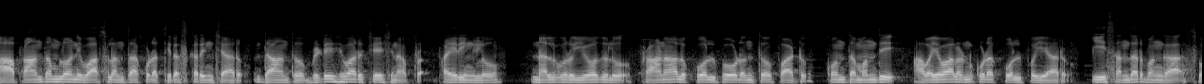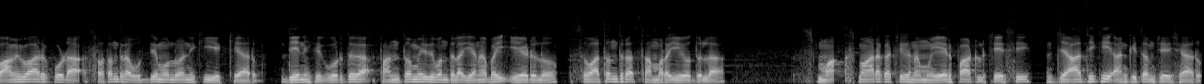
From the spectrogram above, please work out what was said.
ఆ ప్రాంతంలోని వాసులంతా కూడా తిరస్కరించారు. దాంతో బ్రిటిష్ వారు చేసిన ఫైరింగ్లో నలుగురు యోధులు ప్రాణాలు కోల్పోవడంతో పాటు కొంతమంది అవయవాలను కూడా కోల్పోయారు. ఈ సందర్భంగా స్వామివారు కూడా స్వతంత్ర ఉద్యమంలోనికి ఎక్కారు. దీనికి గుర్తుగా పంతొమ్మిది వందల ఎనభై ఏడులో స్వాతంత్ర సమర యోధుల స్మా స్మారక చిహ్నము ఏర్పాట్లు చేసి జాతికి అంకితం చేశారు.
